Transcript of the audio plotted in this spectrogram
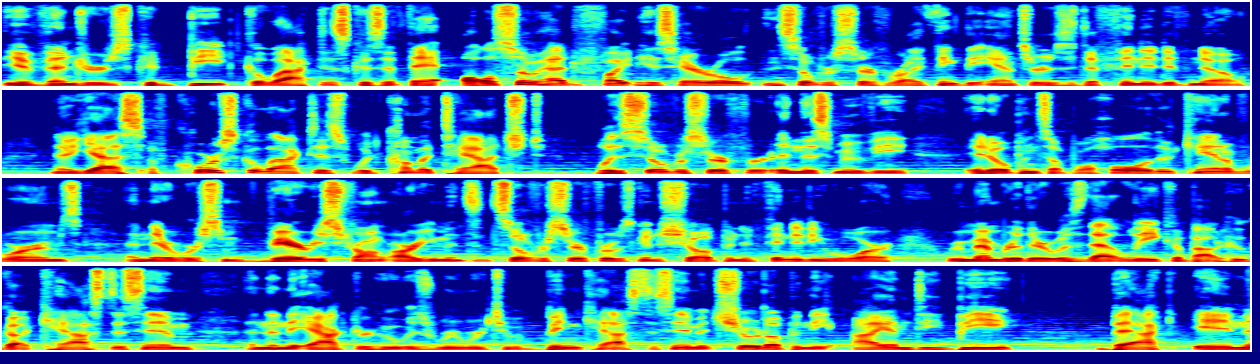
the Avengers could beat Galactus, because if they also had to fight his Herald and Silver Surfer, I think the answer is a definitive no. Now, yes, of course, Galactus would come attached with Silver Surfer in this movie, it opens up a whole other can of worms, and there were some very strong arguments that Silver Surfer was going to show up in Infinity War. Remember, there was that leak about who got cast as him, and then the actor who was rumored to have been cast as him. It showed up in the IMDb back in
